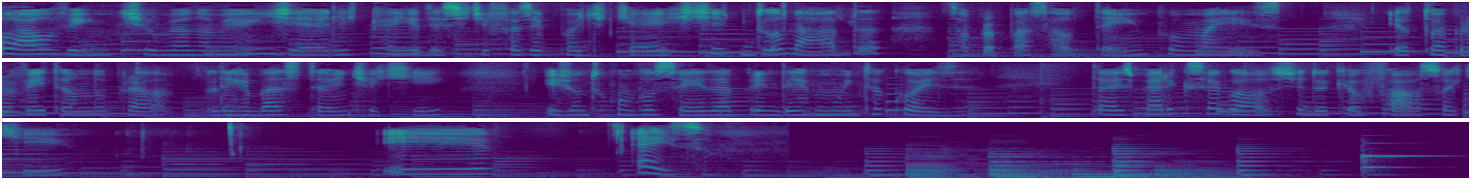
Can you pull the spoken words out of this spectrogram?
Olá, ouvinte. O meu nome é Angélica e eu decidi fazer podcast do nada, só para passar o tempo, mas eu tô aproveitando para ler bastante aqui e junto com vocês aprender muita coisa. Então eu espero que você goste do que eu faço aqui. E é isso.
